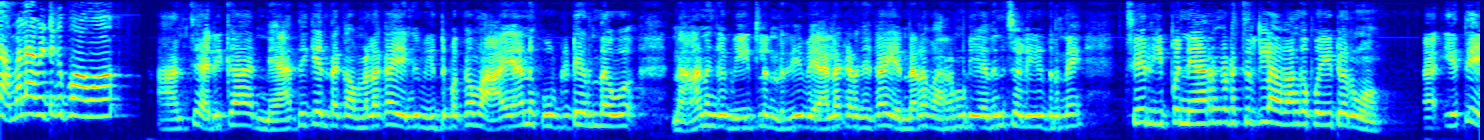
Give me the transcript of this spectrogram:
கமலா வீட்டுக்கு போவோம். ஆ சரிக்கா நேற்றுக்கு இந்த கமலக்கா எங்கள் வீட்டு பக்கம் வாயான்னு கூப்பிட்டுட்டே இருந்தாவோ? நானும் எங்கள் வீட்டில் நிறைய வேலை கிடக்குக்கா என்னால் வர முடியாதுன்னு சொல்லிக்கிட்டு இருந்தேன். சரி இப்போ நேரம் கிடச்சிருக்கல வாங்க போயிட்டு வருவோம். எத்தே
